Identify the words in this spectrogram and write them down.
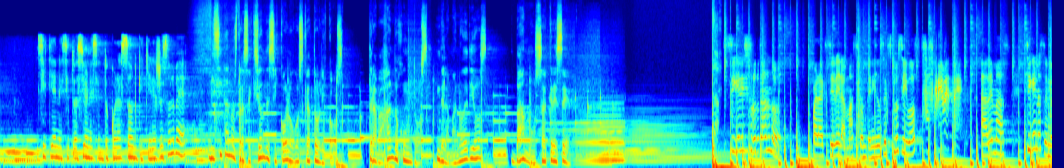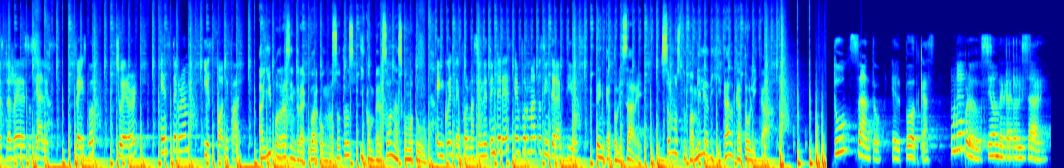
Si tienes situaciones en tu corazón que quieres resolver, visita nuestra sección de psicólogos católicos. Trabajando juntos, de la mano de Dios, vamos a crecer. Sigue disfrutando. Para acceder a más contenidos exclusivos, suscríbete. Además, síguenos en nuestras redes sociales, Facebook, Twitter, Instagram y Spotify. Allí podrás interactuar con nosotros y con personas como tú. Encuentra información de tu interés en formatos interactivos. En Catolizare, somos tu familia digital católica. Tu Santo, el podcast, una producción de Catolizare.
